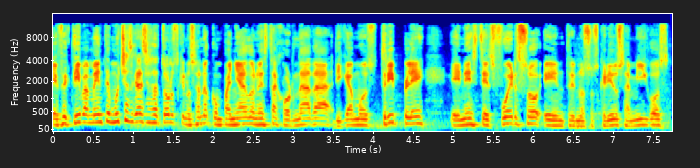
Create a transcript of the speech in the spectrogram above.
Efectivamente, muchas gracias a todos los que nos han acompañado en esta jornada, digamos, triple, en este esfuerzo entre nuestros queridos amigos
